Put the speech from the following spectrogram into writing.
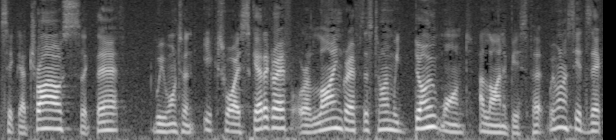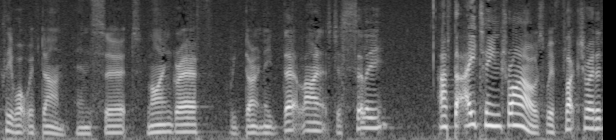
Select our trials, select that, we want an XY scatter graph or a line graph this time. We don't want a line of best fit. We want to see exactly what we've done. Insert line graph. We don't need that line. It's just silly. After 18 trials, we've fluctuated.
